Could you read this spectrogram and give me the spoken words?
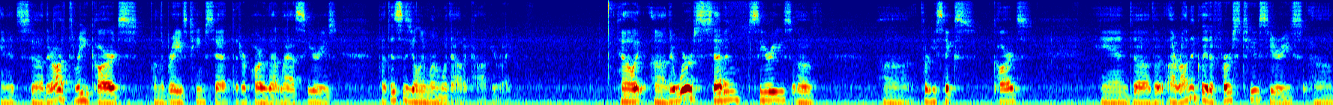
And it's uh, there are three cards from the Braves team set that are part of that last series, but this is the only one without a copyright. Now, uh, there were seven series of uh, 36 cards, and uh, the, ironically, the first two series, um,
